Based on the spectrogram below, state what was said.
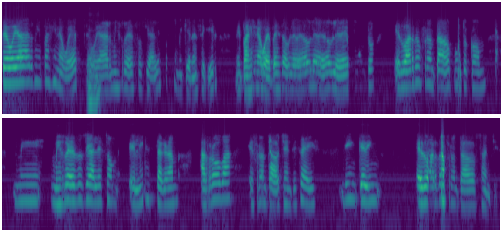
te voy a dar mi página web, te voy a dar mis redes sociales por si me quieren seguir. Mi página web es www.eduardofrontado.com. Mi, mis redes sociales son el Instagram, arroba efrontado86, LinkedIn, Eduardo Afrontado Sánchez.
